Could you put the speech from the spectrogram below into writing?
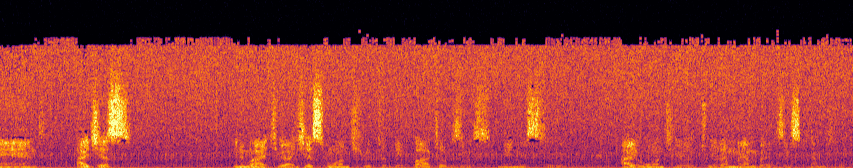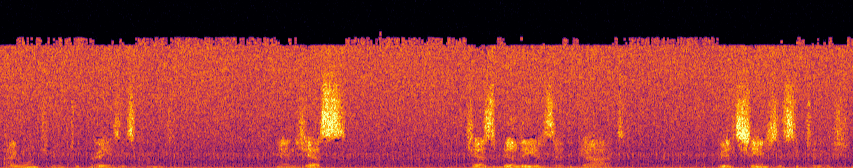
And I just invite you, I just want you to be part of this ministry. I want you to remember this country. I want you to praise this country. And just just believe that God will change the situation.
